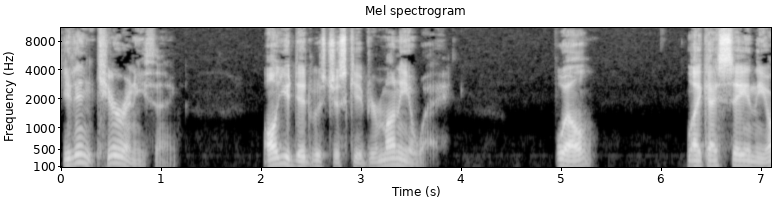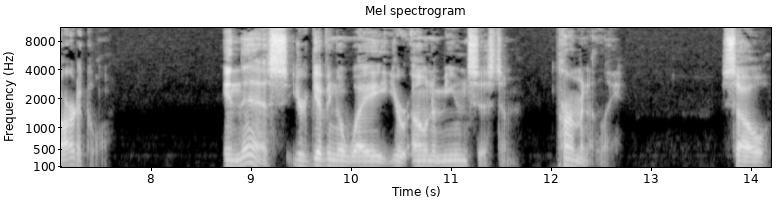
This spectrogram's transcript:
You didn't cure anything. All you did was just give your money away. Well, like I say in the article, in this, you're giving away your own immune system permanently. So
